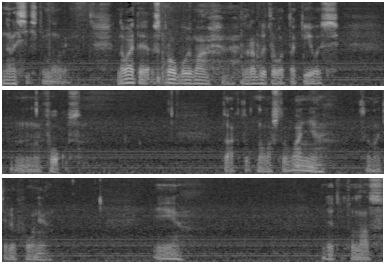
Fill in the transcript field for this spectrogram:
на російській мові. Давайте спробуємо зробити от такий ось фокус. Так, тут налаштування, це на телефоні. І де тут у нас?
